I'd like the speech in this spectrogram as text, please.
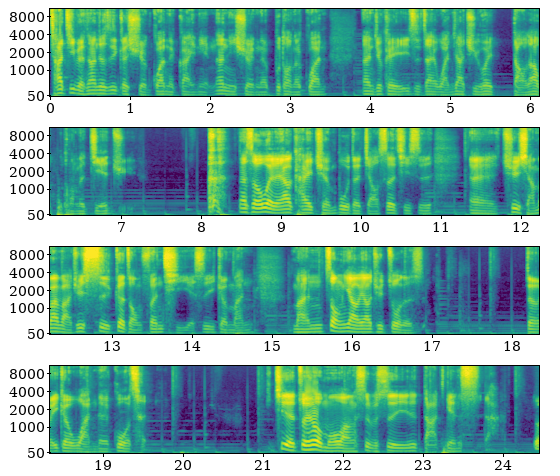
它基本上就是一个选关的概念。那你选了不同的关，那你就可以一直在玩下去，会导到不同的结局。那时候为了要开全部的角色，其实，呃，去想办法去试各种分歧，也是一个蛮蛮重要要去做的的一个玩的过程。记得最后魔王是不是一直打天使啊？对，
